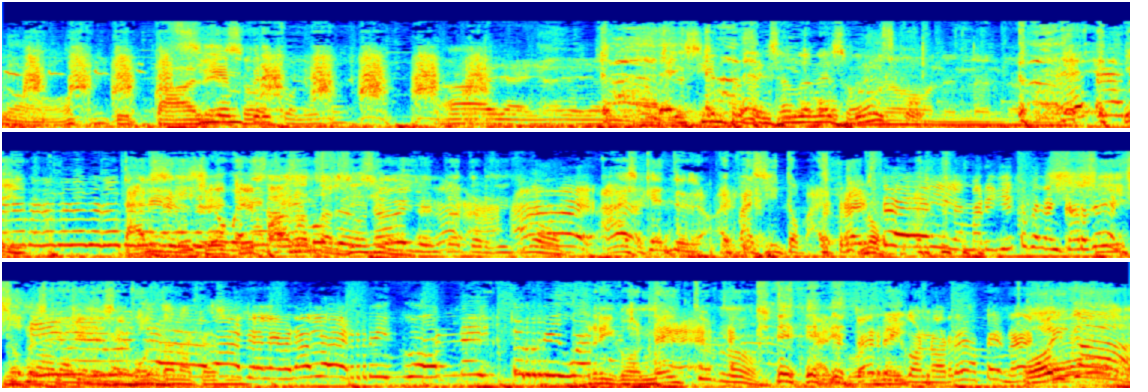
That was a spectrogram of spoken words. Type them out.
No, ¿qué tal Siempre eso? con eso. Ay, ay, ay, ay, ay. Usted siempre pensando en eso, ¿eh? No, no, no, no. ¿Qué pasa. Ah, es que entre el pasito. ¿Traiste el amarillito que te encargué? Sí, sí, no, pero ¿quiénes se juntan acá? Vamos a celebrarlo de Rigonator, Rigonator. Rigonator, no. Esto es apenas. Oiga.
